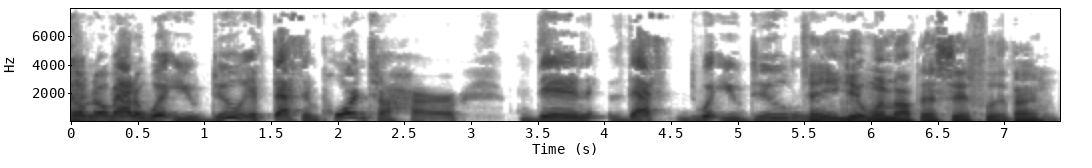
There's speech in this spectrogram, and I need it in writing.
So no matter what you do, if that's important to her, then that's what you do. Can you get women off that six foot thing?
